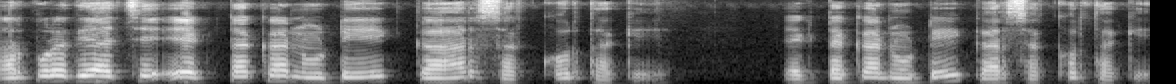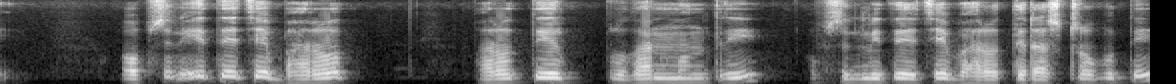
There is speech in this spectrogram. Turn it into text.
তারপরে দেওয়া আছে এক টাকা নোটে কার স্বাক্ষর থাকে? এক টাকা নোটে কার স্বাক্ষর থাকে? অপশন এতে আছে ভারত, ভারতের প্রধানমন্ত্রী। অপশন বিতে আছে ভারতের রাষ্ট্রপতি।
